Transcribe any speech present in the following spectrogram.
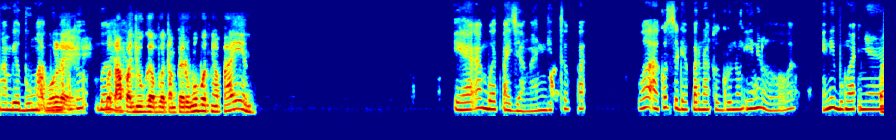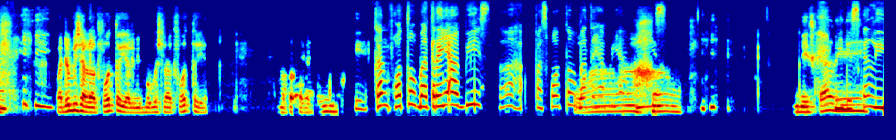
Ngambil nggak bunga-bunga boleh tuh buat boleh apa nggak? juga buat sampai rumah buat ngapain Iya kan buat pajangan gitu, Pak. Wah, aku sudah pernah ke gunung ini loh. Ini bunganya. padahal bisa load foto ya lebih bagus load foto ya Nggak pakai ini. Iya, kan foto baterainya habis. Wah, pas foto baterai HP-nya habis. Wow, ide sekali. Beda sekali.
